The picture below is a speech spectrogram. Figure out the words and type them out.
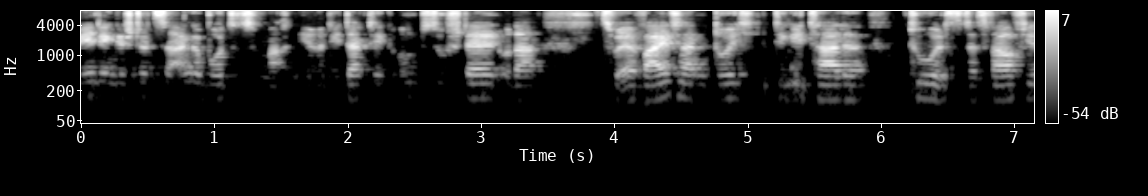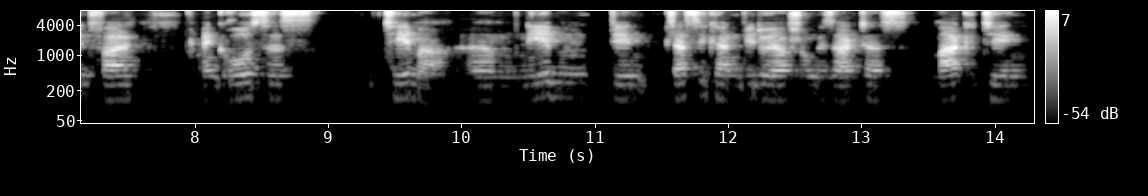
mediengestützte Angebote zu machen, ihre Didaktik umzustellen oder zu erweitern durch digitale Tools. Das war auf jeden Fall ein großes Thema. Ähm, neben den Klassikern, wie du ja auch schon gesagt hast, Marketing,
